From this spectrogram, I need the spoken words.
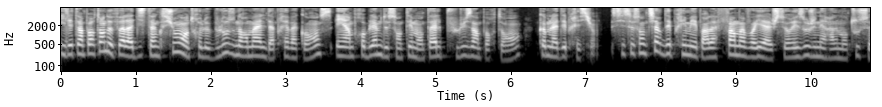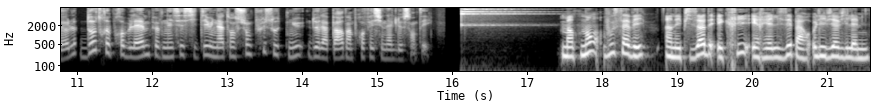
Il est important de faire la distinction entre le blues normal d'après-vacances et un problème de santé mentale plus important, comme la dépression. Si se sentir déprimé par la fin d'un voyage se résout généralement tout seul, d'autres problèmes peuvent nécessiter une attention plus soutenue de la part d'un professionnel de santé. Maintenant, vous savez, un épisode écrit et réalisé par Olivia Villamy.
